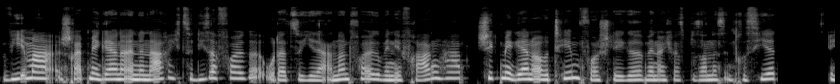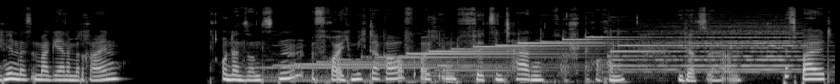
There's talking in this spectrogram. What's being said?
Wie immer, schreibt mir gerne eine Nachricht zu dieser Folge oder zu jeder anderen Folge, wenn ihr Fragen habt. Schickt mir gerne eure Themenvorschläge, wenn euch was besonders interessiert. Ich nehme das immer gerne mit rein. Und ansonsten freue ich mich darauf, euch in 14 Tagen versprochen wiederzuhören. Bis bald!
